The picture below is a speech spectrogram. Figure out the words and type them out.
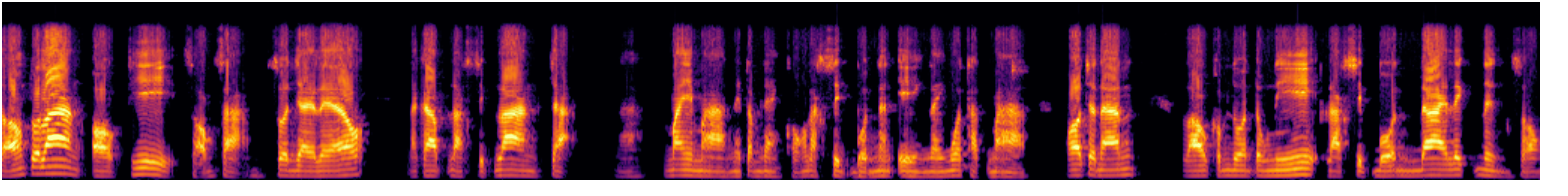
สองตัวล่างออกที่สองสามส่วนใหญ่แล้วนะครับ หลักสิบล่างจะนะไม่มาในตำแหน่งของหลักสิบบนนั่นเองในงวดถัดมา เพราะฉะนั้น เราคำนวณตรงนี้หลักสิบบนได้เลขหนึ่งสอง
